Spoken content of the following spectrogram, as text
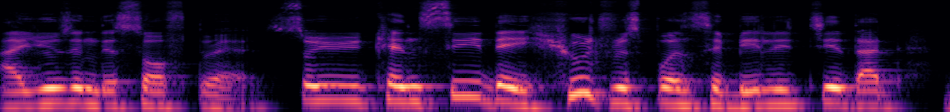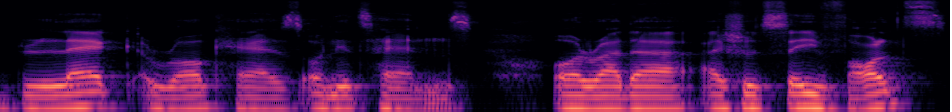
are using this software. So you can see the huge responsibility that BlackRock has on its hands, or rather, I should say, vaults.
